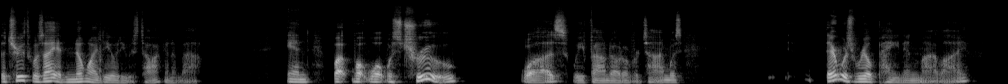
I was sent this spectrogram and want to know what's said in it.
The truth was I had no idea what he was talking about. And but what what was true was we found out over time was there was real pain in my life.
